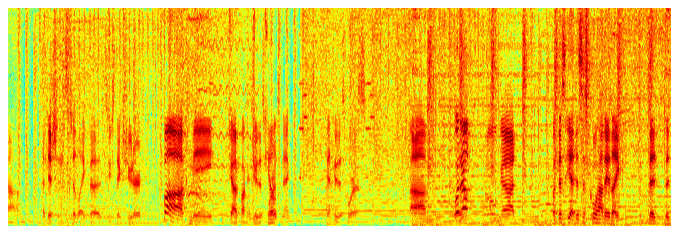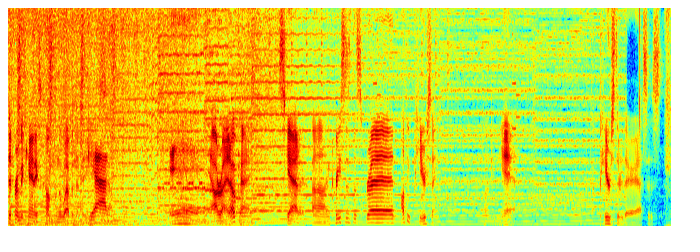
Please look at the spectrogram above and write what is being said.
um, additions to like the two-stick shooter. Fuck me! You gotta fucking do this for us, Nick. You gotta do this for us. Um, what else? Oh god! But this, yeah, this is cool how they like the the different mechanics come from the weapon that they use. Got him. All right, okay. Scatter uh, increases the spread. I'll do piercing. Fucking yeah. Got pierce through their asses.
